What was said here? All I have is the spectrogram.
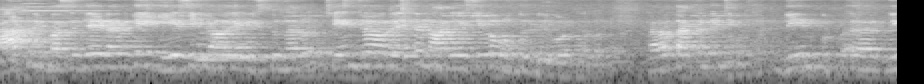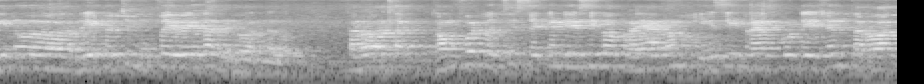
రాత్రి బస చేయడానికి ఏసీ ఇస్తున్నారు. చేంజ్ ఓవర్ అయితే నాన్ ఏసీలో ఉంటుంది హోటల్. తర్వాత అక్కడి నుంచి దీని దీని రేట్ వచ్చి ముప్పై వేల రెండు వందలు. తర్వాత కంఫర్ట్ వచ్చి సెకండ్ ఏసీలో ప్రయాణం ఏసీ ట్రాన్స్పోర్టేషన్ తర్వాత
